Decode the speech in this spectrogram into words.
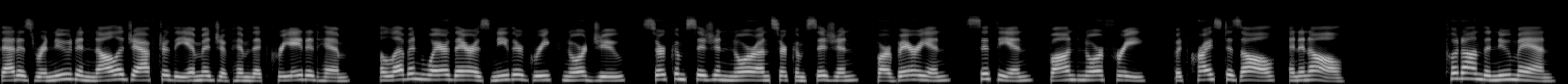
that is renewed in knowledge after the image of him that created him. 11 Where there is neither Greek nor Jew, circumcision nor uncircumcision, barbarian, Scythian, bond nor free, but Christ is all, and in all. Put on the new man.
